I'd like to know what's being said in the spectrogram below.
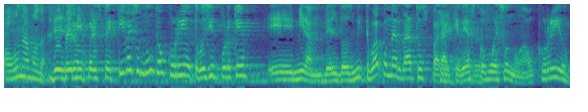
o, una moda. Desde mi perspectiva eso nunca ha ocurrido. Te voy a decir por qué. Eh, mira, del 2000, te voy a poner datos para que veas cómo eso no ha ocurrido.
